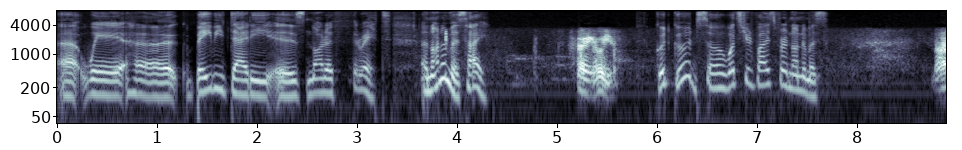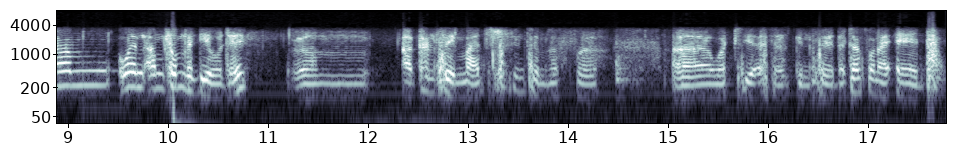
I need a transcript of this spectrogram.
uh, where her baby daddy is not a threat? Anonymous, hi. Hi, how are you? Good, good. So, what's your advice for Anonymous? Um, well, I'm from the DOJ. Um, I can't say much in terms of uh, what has been said. I just want to add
